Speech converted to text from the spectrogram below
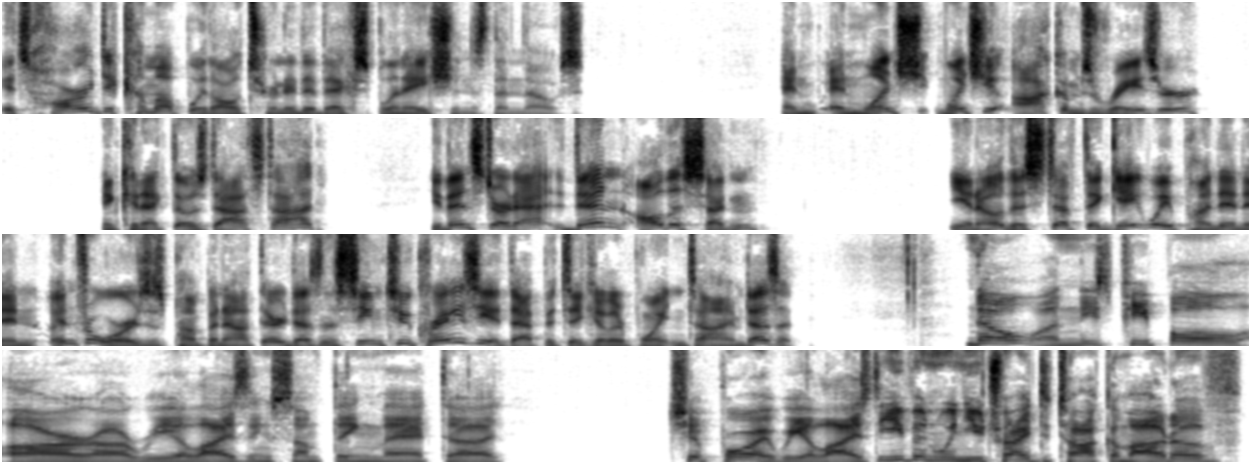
It's hard to come up with alternative explanations than those. And and once you, once you Occam's razor and connect those dots, Todd, you then start at then all of a sudden, you know, the stuff that Gateway Pundit and Infowars is pumping out there doesn't seem too crazy at that particular point in time, does it? No, and these people are uh, realizing something that uh, Chip Roy realized, even when you tried to talk him out of,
